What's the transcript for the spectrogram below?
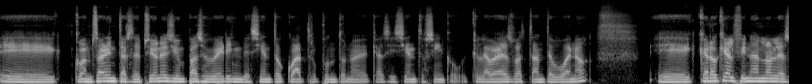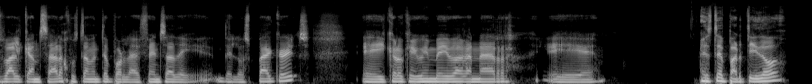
eh, con cero intercepciones y un pase rating de 104.9, casi 105, güey, que la verdad es bastante bueno. Eh, creo que al final no les va a alcanzar justamente por la defensa de, de los Packers. y creo que Green Bay va a ganar este partido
